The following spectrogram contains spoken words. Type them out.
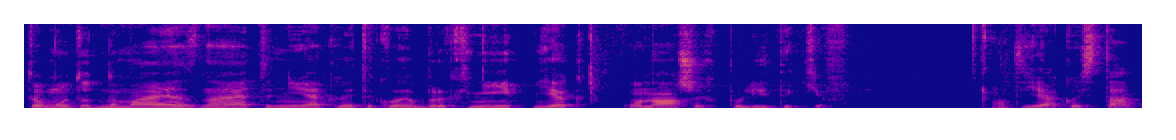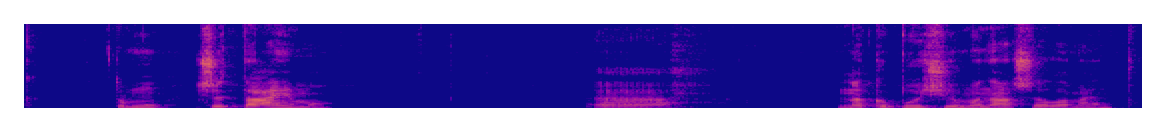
Тому тут немає, знаєте, ніякої такої брехні, як у наших політиків. От якось так. Тому читаємо, е, накопичуємо наш елемент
